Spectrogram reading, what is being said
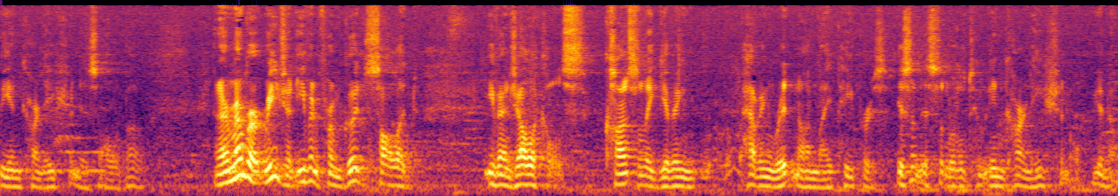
the incarnation is all about? And I remember at Regent, even from good, solid evangelicals, constantly giving, having written on my papers, isn't this a little too incarnational, you know?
